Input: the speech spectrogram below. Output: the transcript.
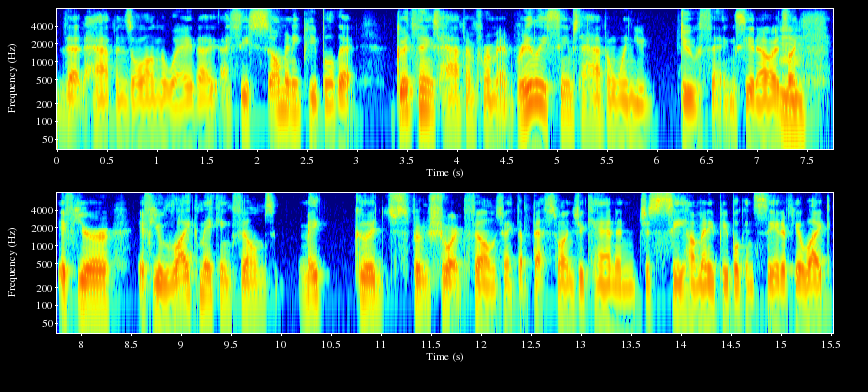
that happens along the way, that I, I see so many people that good things happen for them. it. Really seems to happen when you do things. You know, it's like Mm. if you're if you like making films, make good short films, make the best ones you can, and just see how many people can see it. If you like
